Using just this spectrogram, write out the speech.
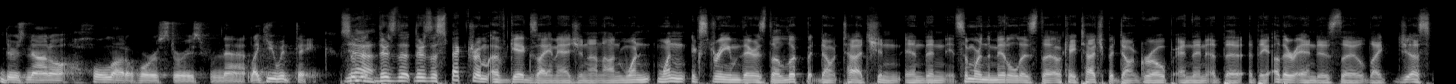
there's not a whole lot of horror stories from that, like you would think. So Yeah. th- there's the there's a spectrum of gigs I imagine. On on one one extreme there's the look but don't touch, and and then somewhere in the middle is the okay touch but don't grope, and then at the at the other end is the like just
